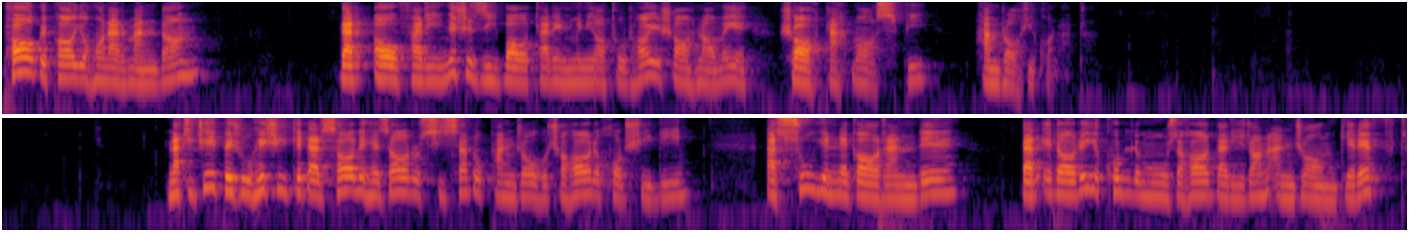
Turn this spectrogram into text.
پا به پای هنرمندان در آفرینش زیباترین مینیاتورهای شاهنامه شاه تحماسپی همراهی کند. نتیجه پژوهشی که در سال 1354 خورشیدی از سوی نگارنده در اداره کل موزه ها در ایران انجام گرفت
